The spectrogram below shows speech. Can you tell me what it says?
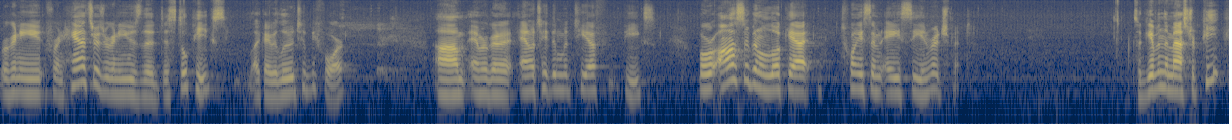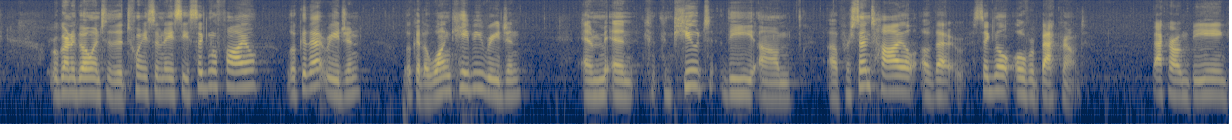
We're going to for enhancers, we're going to use the distal peaks, like I alluded to before, um, and we're going to annotate them with TF peaks. But we're also going to look at 27AC enrichment. So given the master peak, we're going to go into the 27AC signal file, look at that region, look at a 1 KB region, and, and compute the um, uh, percentile of that signal over background. Background being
